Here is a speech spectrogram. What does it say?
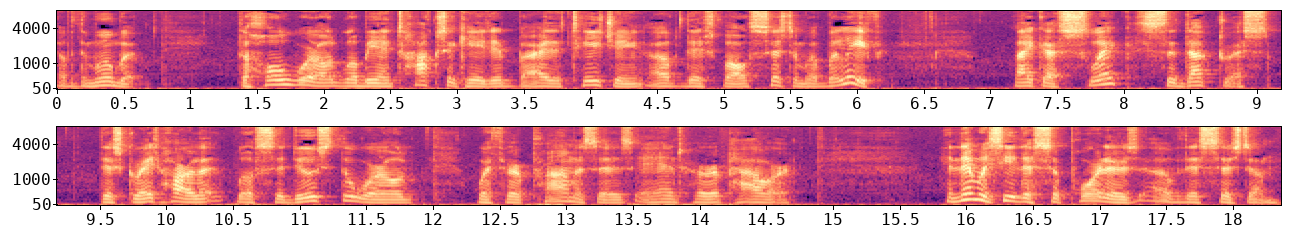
of the movement. The whole world will be intoxicated by the teaching of this false system of belief. Like a slick seductress, this great harlot will seduce the world with her promises and her power. And then we see the supporters of this system.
